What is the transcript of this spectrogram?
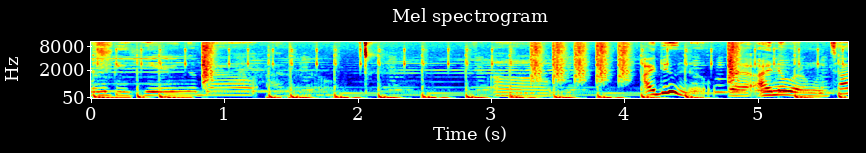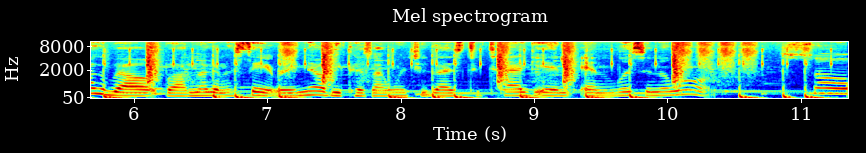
want to be hearing about. I don't know. Um, I do know, but I know what I'm going to talk about, but I'm not going to say it right now because I want you guys to tag in and listen along. So,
